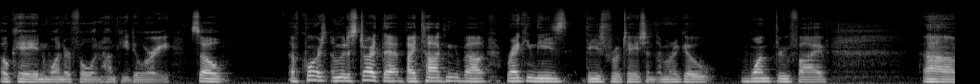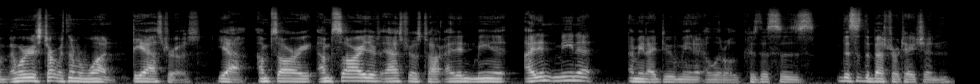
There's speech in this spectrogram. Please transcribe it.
okay and wonderful and hunky dory. So, of course, I'm going to start that by talking about ranking these these rotations. I'm going to go one through five. Um, and we're going to start with number one, the Astros. Yeah, I'm sorry. I'm sorry. There's Astros talk. I didn't mean it. I didn't mean it. I mean, I do mean it a little because this is this is the best rotation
